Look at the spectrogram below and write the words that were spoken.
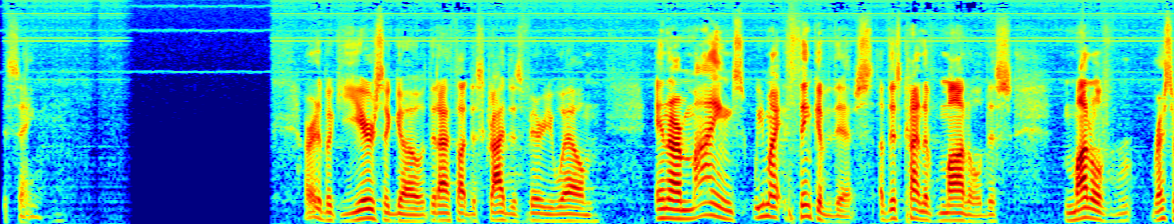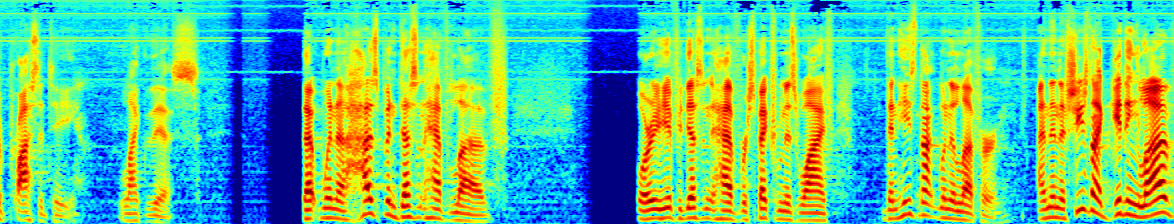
the same. I read a book years ago that I thought described this very well in our minds, we might think of this, of this kind of model, this model of reciprocity like this. That when a husband doesn't have love, or if he doesn't have respect from his wife, then he's not going to love her. And then if she's not getting love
